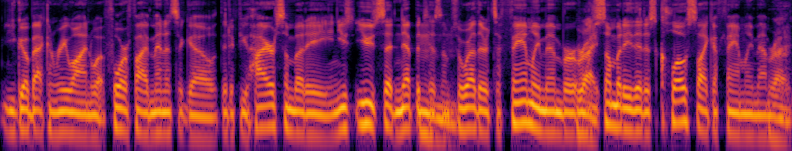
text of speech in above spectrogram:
you go back and rewind what four or five minutes ago, that if you hire somebody and you you said nepotism, so whether it's a family member or Mm-hmm. Somebody that is close like a family member. Right.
